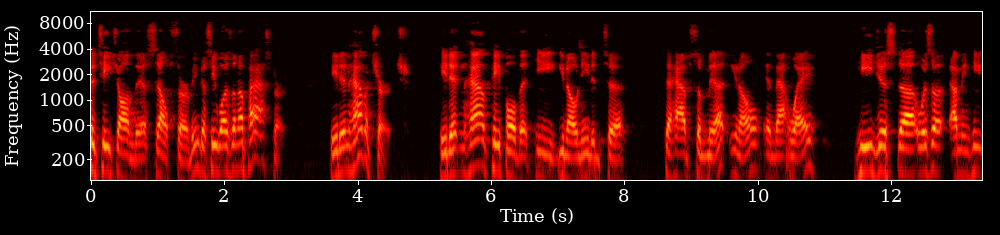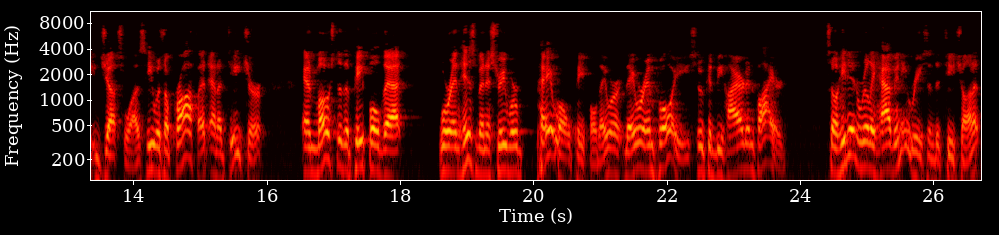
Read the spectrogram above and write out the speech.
to teach on this self-serving because he wasn't a pastor. He didn't have a church. He didn't have people that he, you know, needed to, to have submit, you know, in that way. He just, uh, was a, I mean, he just was. He was a prophet and a teacher and most of the people that were in his ministry were payroll people. They were, they were employees who could be hired and fired. So he didn't really have any reason to teach on it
